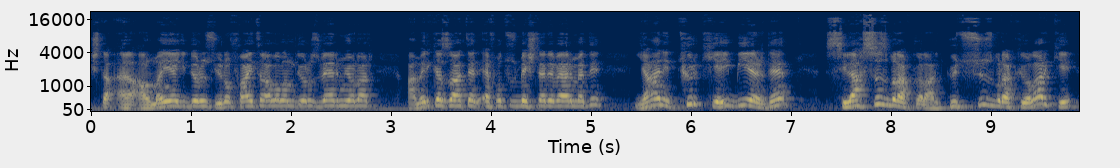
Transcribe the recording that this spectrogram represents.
İşte e, Almanya'ya gidiyoruz, Eurofighter alalım diyoruz vermiyorlar. Amerika zaten F-35'leri vermedi. Yani Türkiye'yi bir yerde silahsız bırakıyorlar, güçsüz bırakıyorlar ki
